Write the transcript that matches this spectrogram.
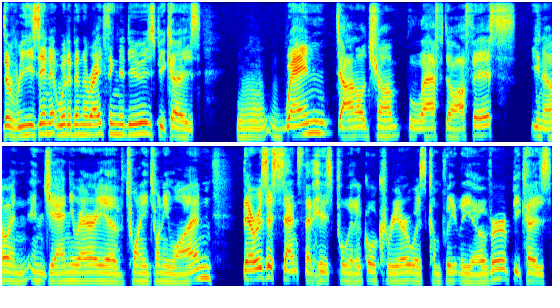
the reason it would have been the right thing to do is because when Donald Trump left office, you know, in in January of 2021, there was a sense that his political career was completely over because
